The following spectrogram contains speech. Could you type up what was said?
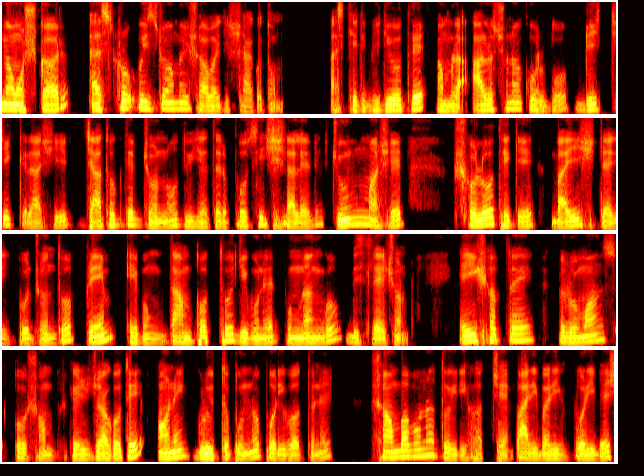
নমস্কার অ্যাস্ট্রো উইজডমে সবাইকে স্বাগতম। আজকের ভিডিওতে আমরা আলোচনা করব বৃশ্চিক রাশির জাতকদের জন্য দুই হাজার পঁচিশ সালের জুন মাসের ষোলো থেকে বাইশ তারিখ পর্যন্ত প্রেম এবং দাম্পত্য জীবনের পূর্ণাঙ্গ বিশ্লেষণ। এই সপ্তাহে রোমান্স ও সম্পর্কের জগতে অনেক গুরুত্বপূর্ণ পরিবর্তনের সম্ভাবনা তৈরি হচ্ছে। পারিবারিক পরিবেশ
